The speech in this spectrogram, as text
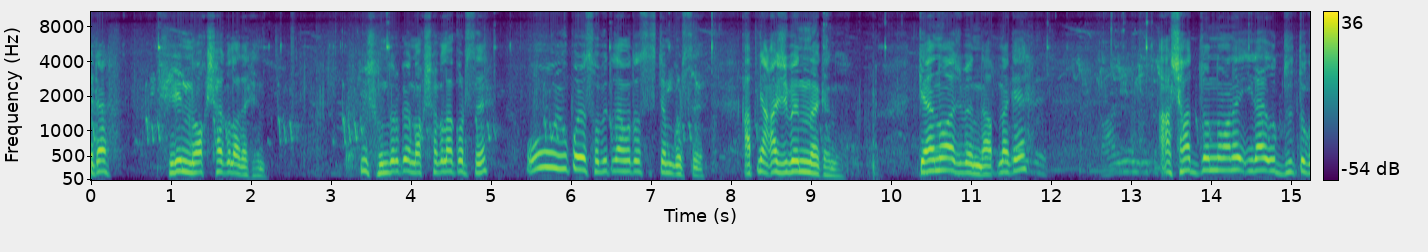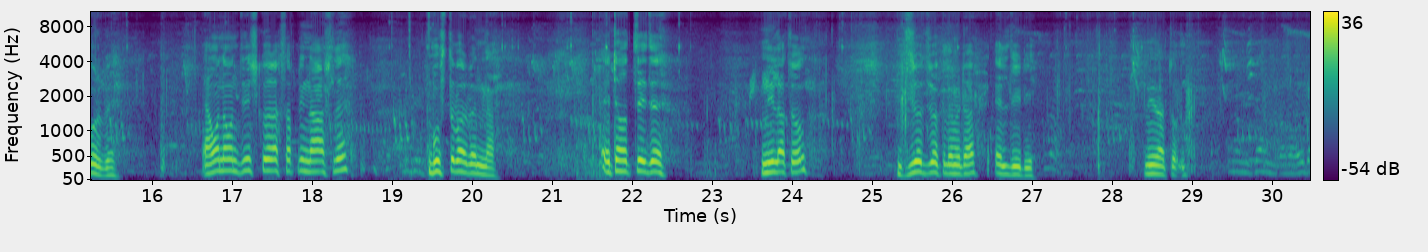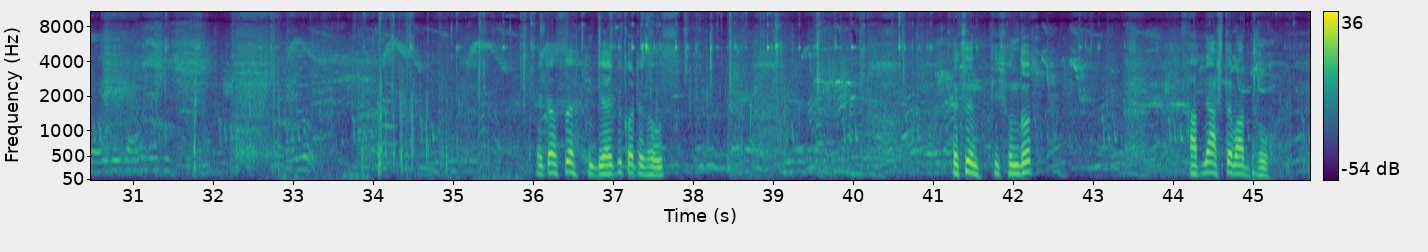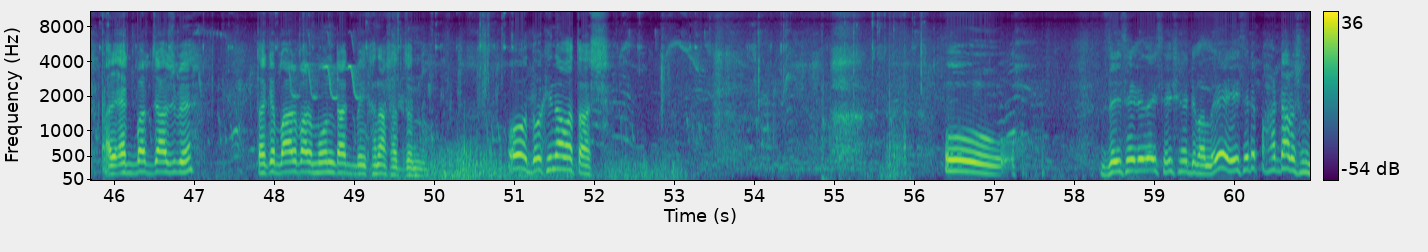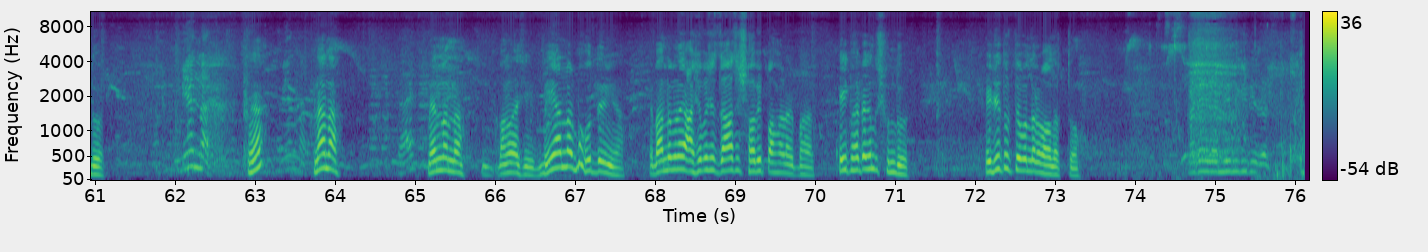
এটা সিঁড়ির নকশাগুলা দেখেন। কি সুন্দর করে নকশাগুলা করছে। ওই উপরে ছবি তোলার মতো সিস্টেম করছে। আপনি আসবেন না কেন? কেন আসবেন না? আপনাকে আসার জন্য মানে ইরাই উদ্ধৃত করবে। এমন এমন জিনিস করে রাখছে আপনি না আসলে বুঝতে পারবেন না। এটা হচ্ছে এই যে Nilachal zero zero kilometre LGD Nilachal এটা হচ্ছে ভিআইপি কটেজ হাউস দেখছেন কি সুন্দর। আপনি আসতে বাধ্য। আর একবার যে আসবে, তাকে বারবার মন ডাকবে এখানে আসার জন্য। ও, দক্ষিণা বাতাস ও যেই সাইডে যাই সেই সাইডে ভালো এই এই সাইডে পাহাড়টা আরও সুন্দর। হ্যাঁ? না না। মিয়ানমার না বাংলাদেশি। মিয়ানমার বহুত দেরি না। বান্ধবনের আশেপাশে যা আছে সবই পাহাড় আর পাহাড়। এই পাহাড়টা কিন্তু সুন্দর। এটি তুলতে বললে আর ভালো লাগতো।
